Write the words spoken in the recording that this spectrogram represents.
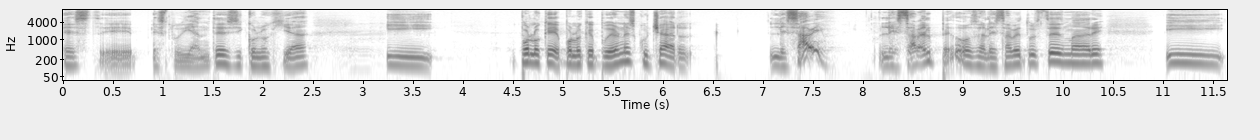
este estudiante de psicología. Y por lo que por lo que pudieron escuchar le sabe, le sabe el pedo, o sea, le sabe tú ustedes madre. Y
